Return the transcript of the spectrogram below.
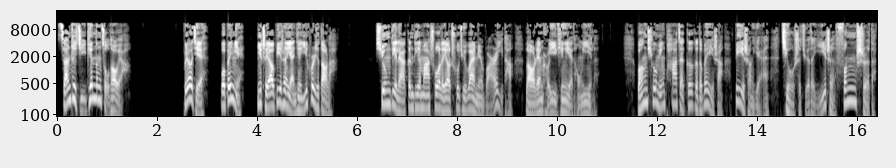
咱这几天能走到呀？不要紧，我背你，你只要闭上眼睛，一会儿就到了。兄弟俩跟爹妈说了要出去外面玩一趟，老两口一听也同意了。王秋明趴在哥哥的背上，闭上眼，就是觉得一阵风似的，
